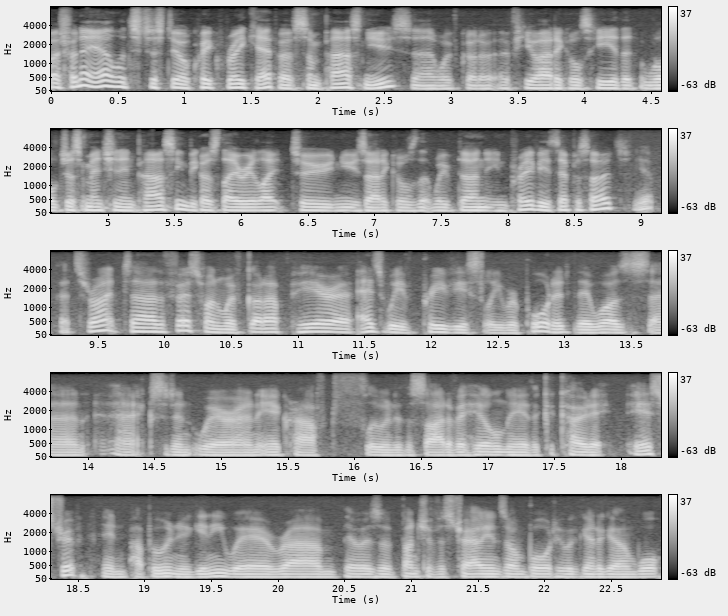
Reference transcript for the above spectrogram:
But for now, let's just do a quick recap of some past news. Uh, we've got a, a few articles here that we'll just mention in passing because they relate to news articles that we've done in previous episodes. Yep, that's right. Uh, the first one we've got up here, uh, as we've previously reported, there was an accident where an aircraft flew into the side of a hill near the Kokoda airstrip in Papua New Guinea, where um, there was a bunch of Australians on board who were going to go and walk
